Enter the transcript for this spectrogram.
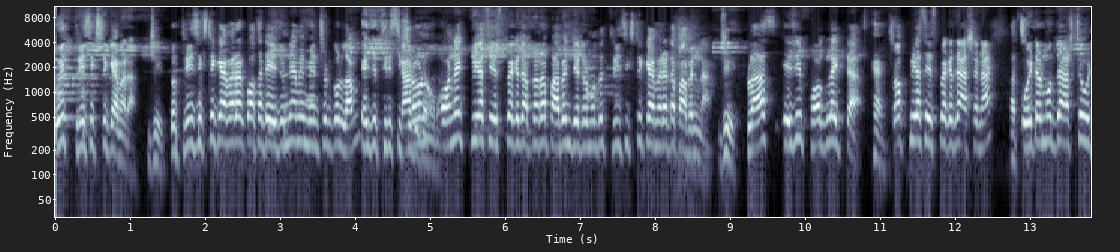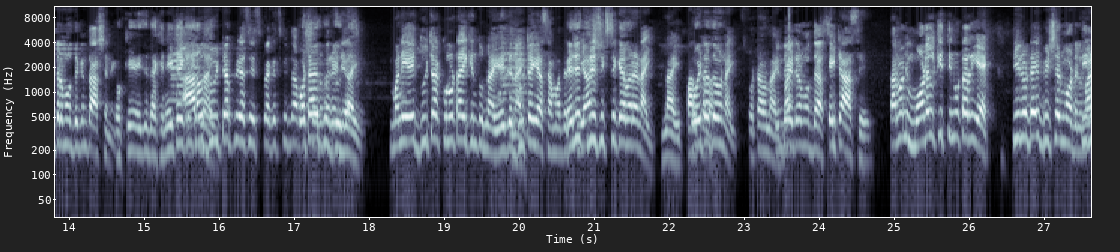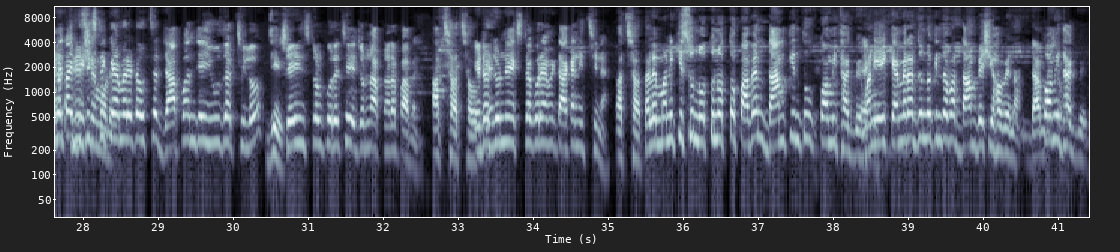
উইথ থ্রি সিক্সটি ক্যামেরা জি। তো থ্রি সিক্সটি ক্যামেরার কথাটা এই জন্যই আমি মেনশন করলাম। এই যে থ্রি কারণ অনেক প্রিয়াস এস প্যাকেজ আপনারা পাবেন যেটার মধ্যে থ্রি সিক্সটি ক্যামেরাটা পাবেন না। জি। প্লাস এই যে ফগ লাইটটা হ্যাঁ। সব প্রিয়াস এস প্যাকেজে আসে না। আচ্ছা। ওইটার মধ্যে আসছে ওইটার মধ্যে কিন্তু আসেনি ওকে এই যে দেখেন এটাই আরও দুইটা প্রিয়াস এস প্যাকেজ কিন্তু ওটাই। মানে এই দুইটার কোনোটাই কিন্তু নাই এই যে। দুইটাই আছে আমাদের এই যে Prius, থ্রি সিক্সটি ক্যামেরা নাই। নাই ওইটাতেও নাই। ওটাও নাই কিন্তু এটার মধ্যে আছে। এটা আছে। তার মানে মডেল কি তিনোটারই এক? তিনটাই বিশের মডেল মানে থ্রি 20 সিক্সটি ক্যামেরাটা হচ্ছে জাপান যে ইউজার ছিল। সে ইনস্টল করেছে এই জন্য আপনারা পাবেন। আচ্ছা আচ্ছা। এটার জন্য এক্সট্রা করে আমি টাকা নিচ্ছি না। আচ্ছা তাহলে মানে কিছু নতুনত্ব পাবেন দাম কিন্তু কমই থাকবে। মানে এই ক্যামেরার জন্য কিন্তু আবার দাম বেশি হবে না দাম কমই থাকবে।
